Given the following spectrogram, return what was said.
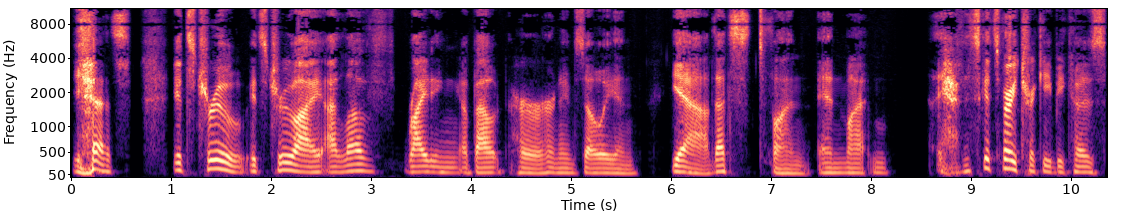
yes, it's true. It's true. I I love writing about her. Her name's Zoe, and yeah, that's fun. And my yeah, this gets very tricky because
